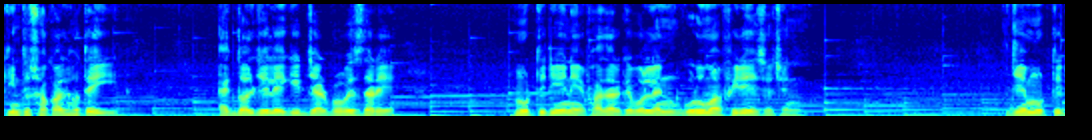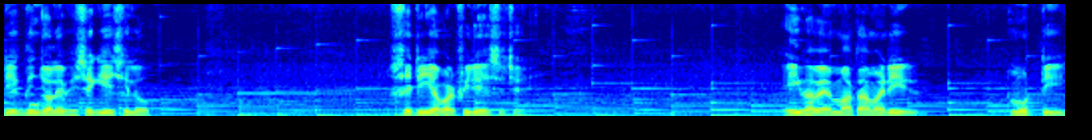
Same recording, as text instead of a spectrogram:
কিন্তু সকাল হতেই একদল জেলে গির্জার প্রবেশদ্বারে মূর্তিটি এনে ফাদারকে বললেন গুরুমা ফিরে এসেছেন। যে মূর্তিটি একদিন জলে ভেসে গিয়েছিল সেটি আবার ফিরে এসেছে। এইভাবে মাতা মারির মূর্তি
